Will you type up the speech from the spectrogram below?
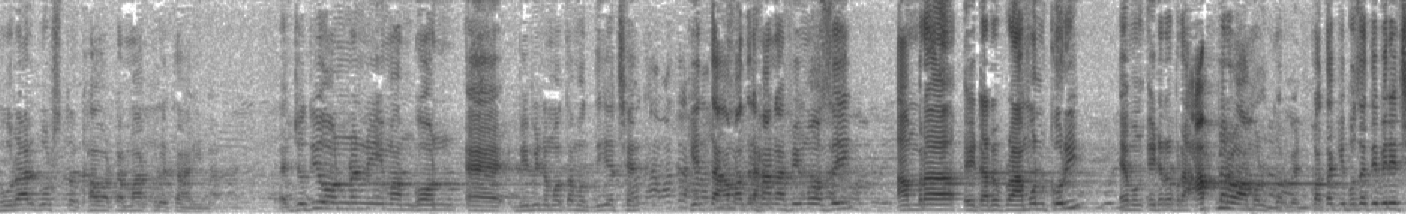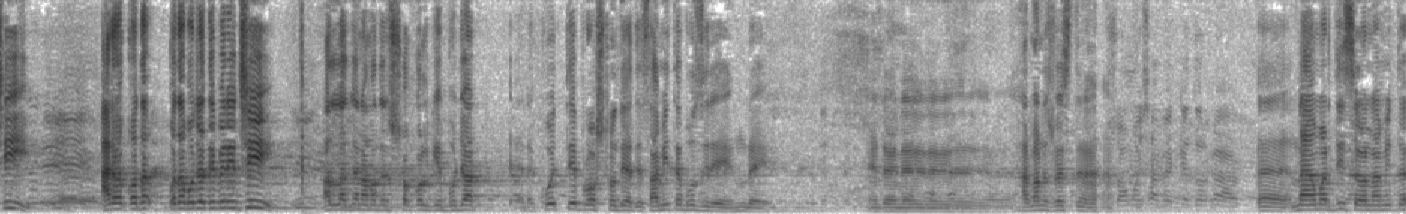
ঘোড়ার গোশত খাওয়াটা মা করে তাহারিমা যদিও অন্যান্য ইমামগণ বিভিন্ন মতামত দিয়েছেন কিন্তু আমাদের হানাফি মজি আমরা এটার উপর আমল করি এবং এটার উপর আপনারাও আমল করবেন। কথা কি বোঝাতে পেরেছি? আরও কথা কথা বোঝাতে পেরেছি? আল্লাহ যেন আমাদের সকলকে বোঝার কইতে প্রশ্ন দিয়ে দিস আমি তো বুঝি রে। আর মানুষ না? না আমার দিছে আমি তো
